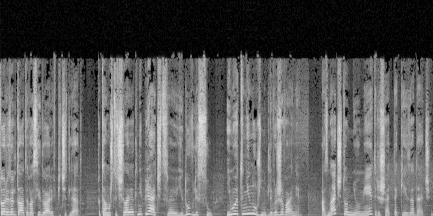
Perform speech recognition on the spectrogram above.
то результаты вас едва ли впечатлят. Потому что человек не прячет свою еду в лесу, ему это не нужно для выживания. А значит, он не умеет решать такие задачи.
